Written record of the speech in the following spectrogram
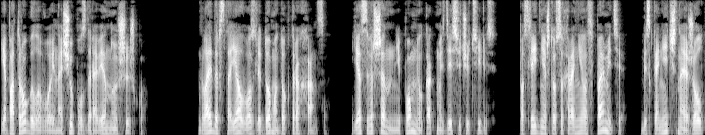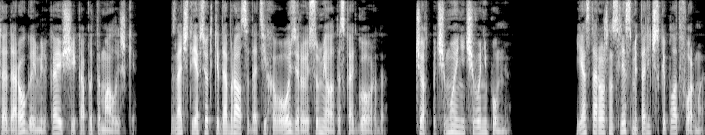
Я потрогал его и нащупал здоровенную шишку. Глайдер стоял возле дома доктора Ханса. Я совершенно не помнил, как мы здесь очутились. Последнее, что сохранилось в памяти – бесконечная желтая дорога и мелькающие копыта малышки. Значит, я все-таки добрался до Тихого озера и сумел отыскать Говарда. Черт, почему я ничего не помню? Я осторожно слез с металлической платформы.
